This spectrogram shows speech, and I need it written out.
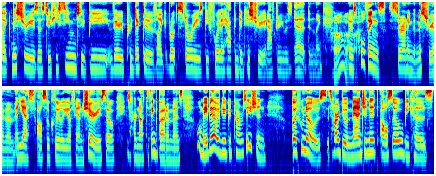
like mysteries as to he seemed to be very predictive like wrote stories before they happened in history and after he was dead and like there's Ah. cool things surrounding the mystery of him. And yes also clearly a fan of sherry so it's hard not to think about him as oh maybe that would be a good conversation. But who knows? It's hard to imagine it also because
